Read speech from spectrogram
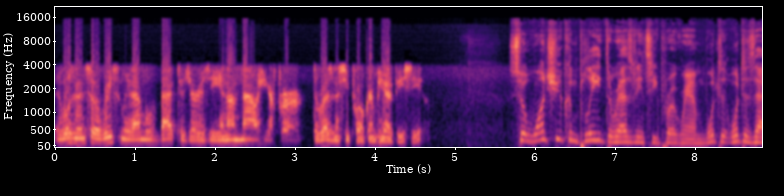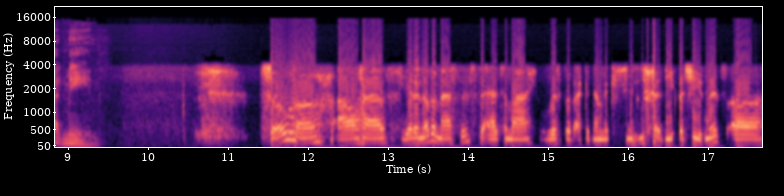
It wasn't until recently that I moved back to Jersey, and I'm now here for the residency program here at VCU. So once you complete the residency program, what do, what does that mean? So uh, I'll have yet another master's to add to my list of academic achievements. Uh,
